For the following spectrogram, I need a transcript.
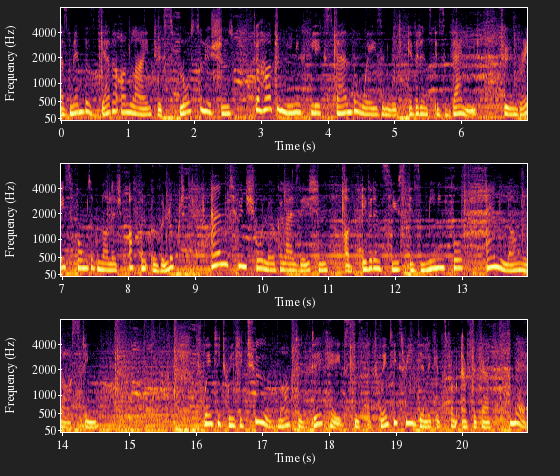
as members gather online to explore solutions to how to meaningfully expand the ways in which evidence is valued, to embrace forms of knowledge often overlooked, and to ensure localization of evidence use is meaningful and long lasting. 2022 marked a decade since the 23 delegates from Africa met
